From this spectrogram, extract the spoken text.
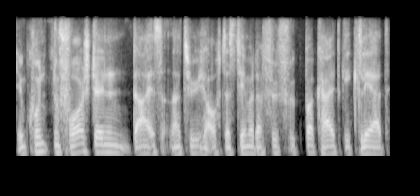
dem Kunden vorstellen, da ist natürlich auch das Thema der Verfügbarkeit geklärt.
